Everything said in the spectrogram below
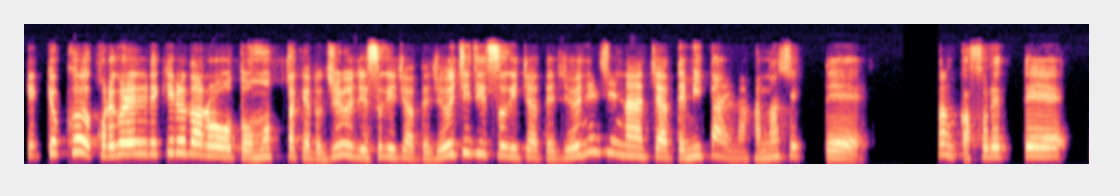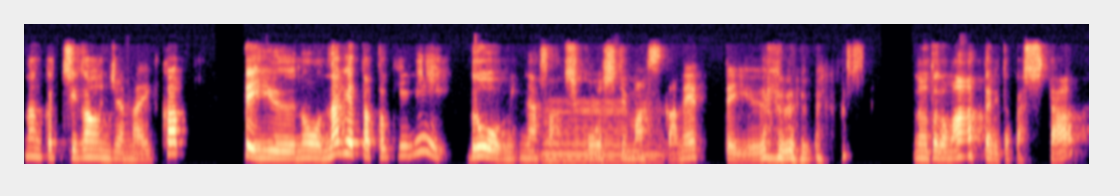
結局これぐらいでできるだろうと思ったけど10時過ぎちゃって11時過ぎちゃって12時になっちゃってみたいな話ってなんかそれってなんか違うんじゃないかっていうのを投げた時にどう皆さん思考してますかねっていうのとかもあったりとかした？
